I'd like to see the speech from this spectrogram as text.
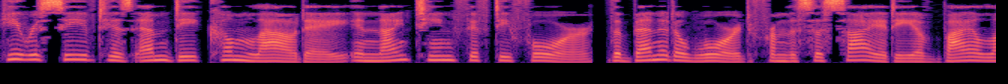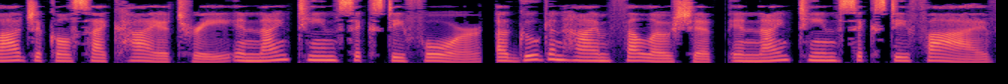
He received his M.D. cum laude in 1954, the Bennett Award from the Society of Biological Psychiatry in 1964, a Guggenheim Fellowship in 1965,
